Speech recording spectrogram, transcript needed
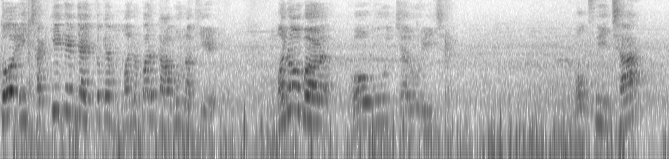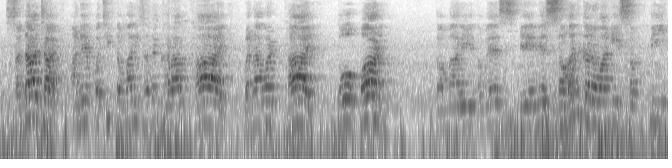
તો એ છટકી કેમ જાય? તો કે મન પર કાબુ નથી એટલે. મનોબળ હોવું જરૂરી છે. મોક્ષની ઈચ્છા સદાચાર, અને પછી તમારી સાથે ખરાબ થાય, બનાવટ થાય, તો પણ તમારી તમે એને સહન કરવાની શક્તિ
